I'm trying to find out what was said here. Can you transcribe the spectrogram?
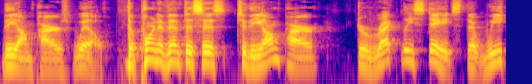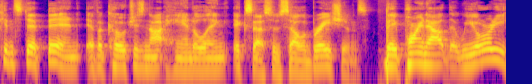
the umpires will. The point of emphasis to the umpire directly states that we can step in if a coach is not handling excessive celebrations. They point out that we already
